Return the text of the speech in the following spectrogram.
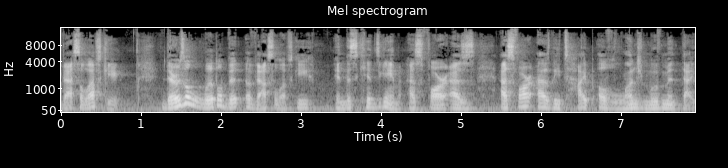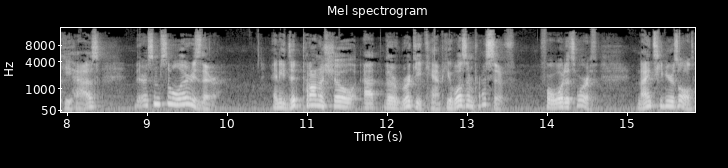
Vasilevskiy. There's a little bit of Vasilevskiy in this kid's game as far as as far as the type of lunge movement that he has. There are some similarities there, and he did put on a show at the rookie camp. He was impressive for what it's worth. 19 years old.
